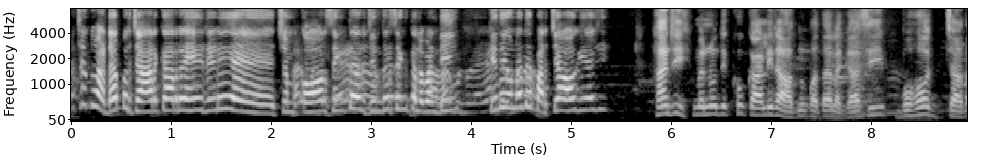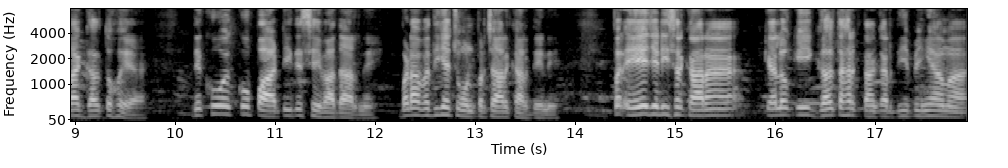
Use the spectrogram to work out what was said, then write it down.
ਅੱਛਾ ਤੁਹਾਡਾ ਪ੍ਰਚਾਰ ਕਰ ਰਹੇ ਜਿਹੜੇ ਚਮਕੌਰ ਸਿੰਘ ਤੇ ਰਜਿੰਦਰ ਸਿੰਘ ਤਲਵੰਡੀ ਕਹਿੰਦੇ ਉਹਨਾਂ ਦੇ ਪਰਚਾ ਹੋ ਗਿਆ ਜੀ। ਹਾਂਜੀ ਮੈਨੂੰ ਦੇਖੋ ਕੱਲ੍ਹ ਹੀ ਰਾਤ ਨੂੰ ਪਤਾ ਲੱਗਾ ਸੀ ਬਹੁਤ ਜ਼ਿਆਦਾ ਗਲਤ ਹੋਇਆ। ਦੇਖੋ ਇੱਕੋ ਪਾਰਟੀ ਦੇ ਸੇਵਾਦਾਰ ਨੇ ਬੜਾ ਵਧੀਆ ਚੋਣ ਪ੍ਰਚਾਰ ਕਰਦੇ ਨੇ। ਪਰ ਇਹ ਜਿਹੜੀ ਸਰਕਾਰਾਂ ਕਹਿ ਲਓ ਕਿ ਗਲਤ ਹਰਕਤਾਂ ਕਰਦੀਆਂ ਪਈਆਂ ਵਾ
